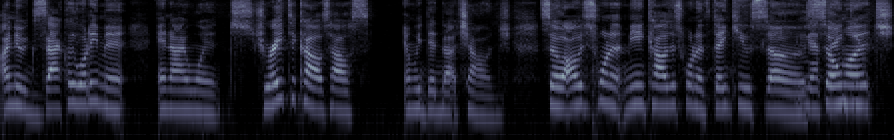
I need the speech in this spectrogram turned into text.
I knew exactly what he meant, and I went straight to Kyle's house. And we did that challenge. So I just want to, me and Kyle just want to thank you uh, Yeah, so thank you. much.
